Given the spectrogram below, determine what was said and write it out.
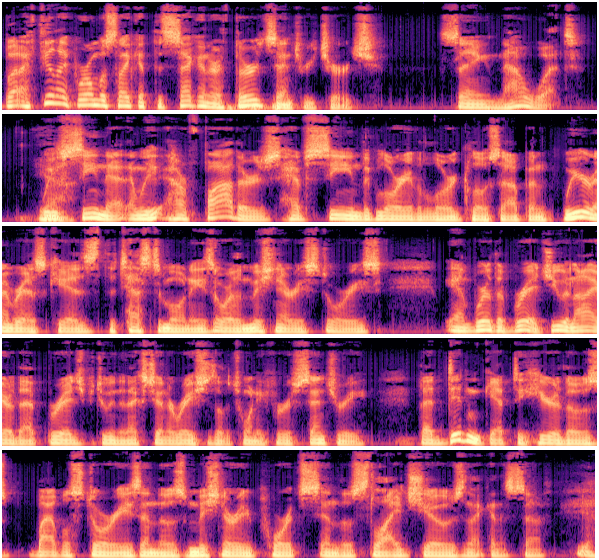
But I feel like we're almost like at the second or third century church saying, now what? Yeah. We've seen that, and we our fathers have seen the glory of the Lord close up, and we remember as kids the testimonies or the missionary stories and we're the bridge. You and I are that bridge between the next generations of the 21st century that didn't get to hear those Bible stories and those missionary reports and those slideshows and that kind of stuff. Yeah.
